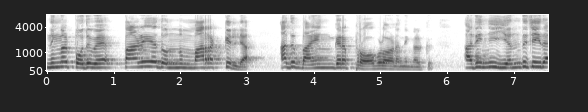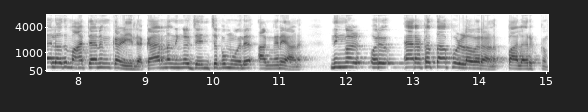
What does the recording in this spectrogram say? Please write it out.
നിങ്ങൾ പൊതുവെ പഴയതൊന്നും മറക്കില്ല. അത് ഭയങ്കര പ്രോബ്ലമാണ് നിങ്ങൾക്ക്. അതിനി എന്ത് ചെയ്താലും അത് മാറ്റാനും കഴിയില്ല. കാരണം നിങ്ങൾ ജനിച്ചപ്പോൾ മുതൽ അങ്ങനെയാണ്. നിങ്ങൾ ഒരു ഇരട്ടത്താപ്പുള്ളവരാണ് പലർക്കും.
